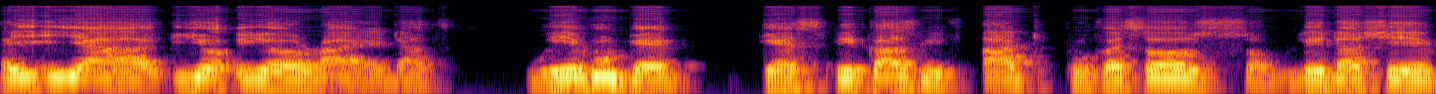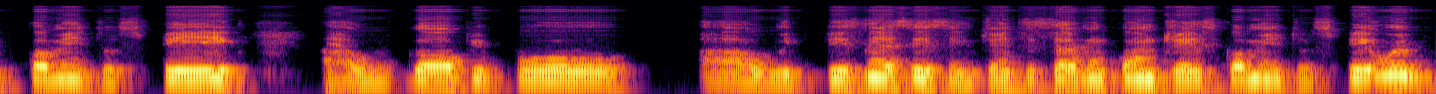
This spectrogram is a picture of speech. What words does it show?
yeah, you're, you're right that we even get guest speakers. We've had professors of leadership coming to speak. Uh, we've got people uh, with businesses in 27 countries coming to speak. We've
